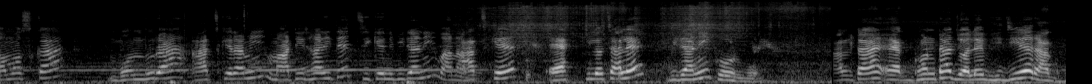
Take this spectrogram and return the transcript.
নমস্কার। বন্ধুরা, আজকের আমি মাটির হাঁড়িতে চিকেন বিরিয়ানি বানাবো। আজকে এক কিলো চালে বিরিয়ানি করব। চালটা এক ঘণ্টা জলে ভিজিয়ে রাখব।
